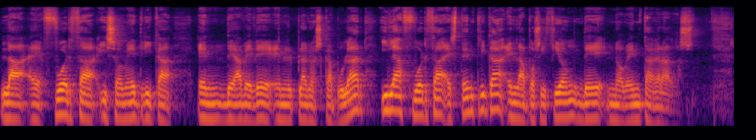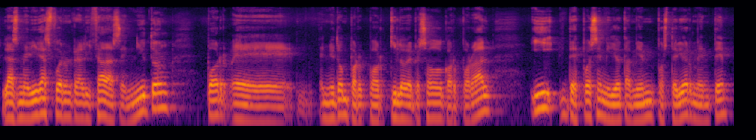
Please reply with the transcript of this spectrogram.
la eh, fuerza isométrica en, de ABD en el plano escapular y la fuerza excéntrica en la posición de 90 grados. Las medidas fueron realizadas en Newton por, eh, Newton por, por, kilo de peso corporal y después se midió también posteriormente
